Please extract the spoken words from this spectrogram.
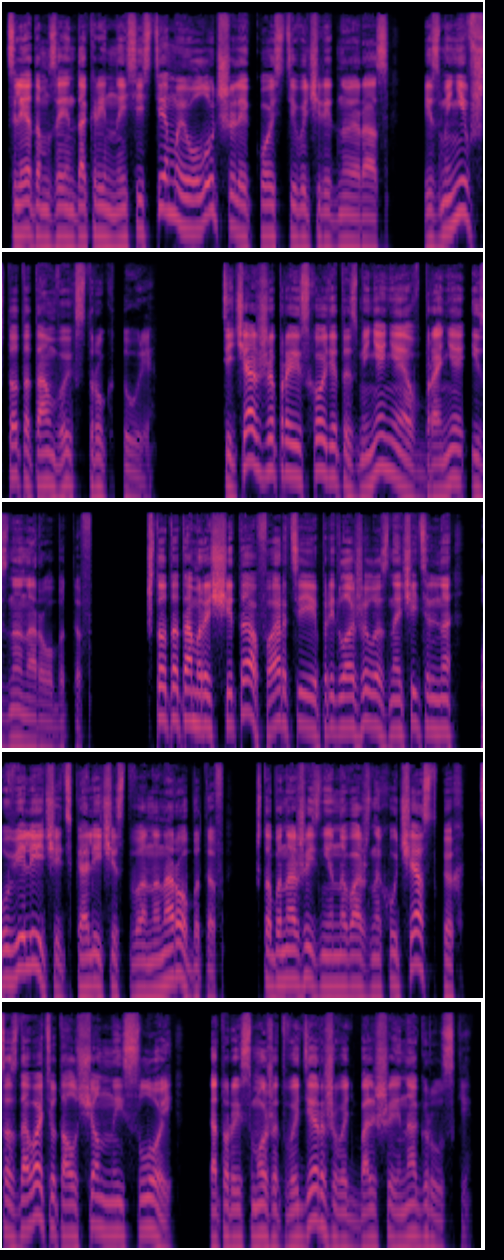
Следом за эндокринной системой улучшили кости в очередной раз, изменив что-то там в их структуре. Сейчас же происходят изменения в броне из нанороботов. Что-то там рассчитав, Артии предложила значительно увеличить количество нанороботов, чтобы на жизненно важных участках создавать утолщенный слой, который сможет выдерживать большие нагрузки.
